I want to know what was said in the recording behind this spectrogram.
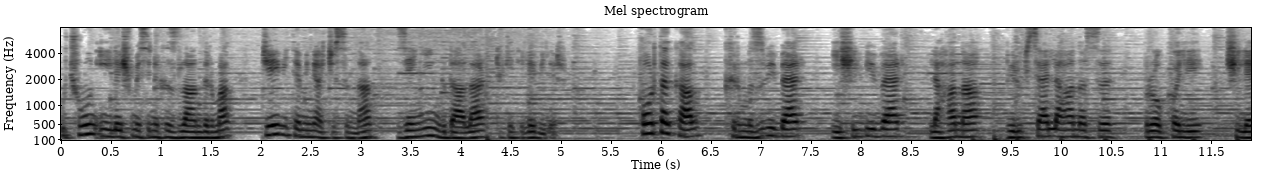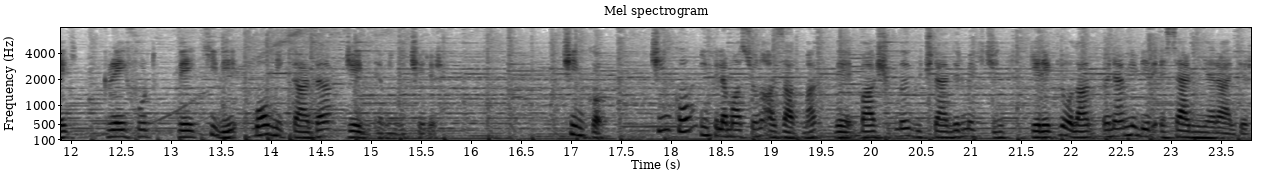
uçuğun iyileşmesini hızlandırmak C vitamini açısından zengin gıdalar tüketilebilir. Portakal, kırmızı biber, yeşil biber, lahana, brüksel lahanası, brokoli, çilek, greyfurt ve kivi bol miktarda C vitamini içerir. Çinko Çinko, inflamasyonu azaltmak ve bağışıklığı güçlendirmek için gerekli olan önemli bir eser mineraldir.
